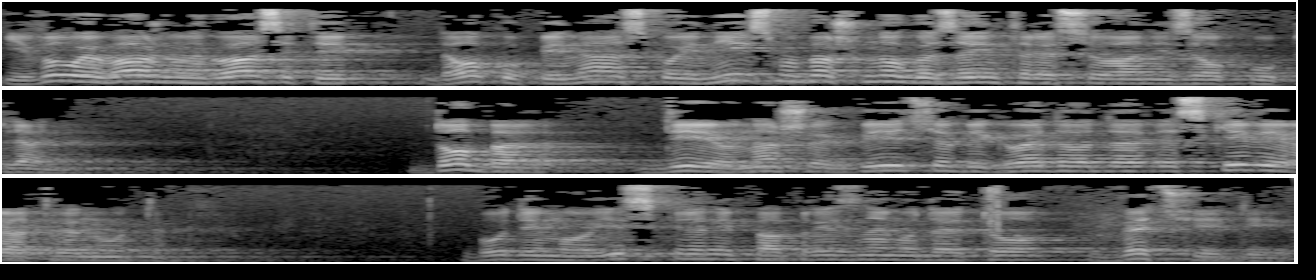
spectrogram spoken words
i vrlo je važno naglasiti da okupi nas koji nismo baš mnogo zainteresovani za okupljanje. Dobar dio našeg bića bi gledao da eskivira trenutak. Budimo iskreni pa priznajmo da je to veći dio.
